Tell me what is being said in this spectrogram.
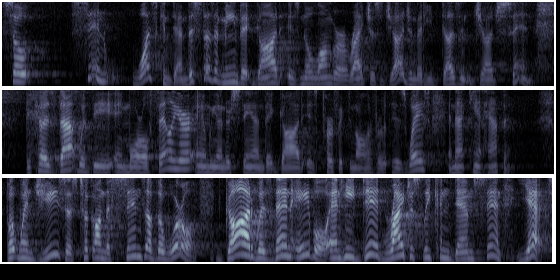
So sin was condemned. This doesn't mean that God is no longer a righteous judge and that he doesn't judge sin, because that would be a moral failure, and we understand that God is perfect in all of his ways, and that can't happen. But when Jesus took on the sins of the world, God was then able, and he did righteously condemn sin. Yet,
